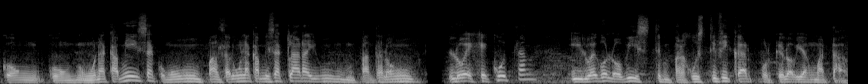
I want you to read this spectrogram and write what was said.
con, una camisa, con un pantalón, una camisa clara y un pantalón. Lo ejecutan y luego lo visten para justificar por qué lo habían matado.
